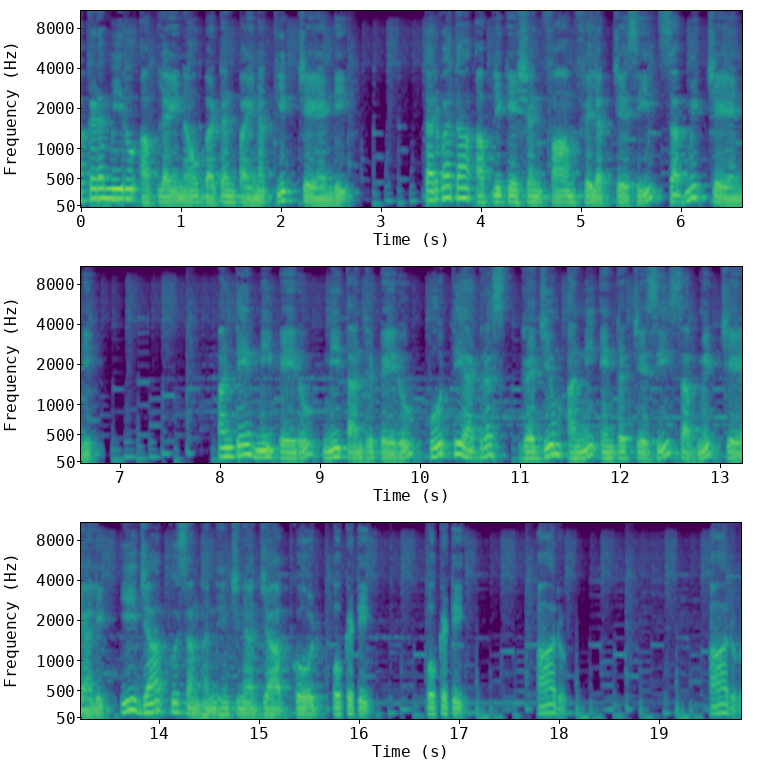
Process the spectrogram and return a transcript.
అక్కడ మీరు అప్లై నౌ బటన్ పైన క్లిక్ చేయండి. తర్వాత అప్లికేషన్ ఫామ్ ఫిలప్ చేసి సబ్మిట్ చేయండి. అంటే మీ పేరు మీ తండ్రి పేరు పూర్తి అడ్రస్ రెజ్యూమ్ అన్ని ఎంటర్ చేసి సబ్మిట్ చేయాలి. ఈ జాబ్కు సంబంధించిన జాబ్ కోడ్ ఒకటి ఒకటి ఆరు ఆరు.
